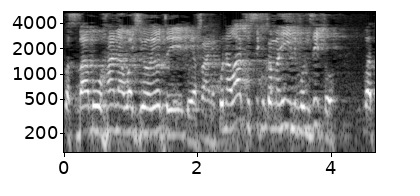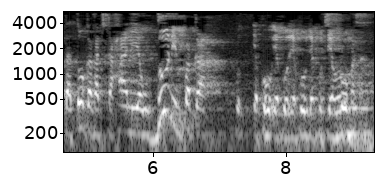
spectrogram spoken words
Kwa sababu hana wajio yoyote kuyafanya. Kuna watu siku kama hii ilivyo mzito watatoka katika hali ya udhuni mpaka ya, ku, ya, ku, ya, ku, ya kutia huruma sana.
